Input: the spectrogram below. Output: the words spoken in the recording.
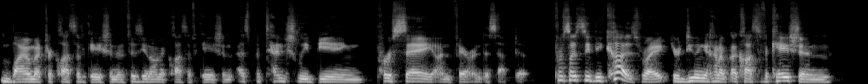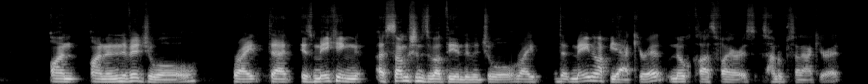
biometric classification and physiognomic classification as potentially being per se unfair and deceptive. Precisely because, right, you're doing a kind of a classification on on an individual right that is making assumptions about the individual right that may not be accurate no classifier is 100% accurate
